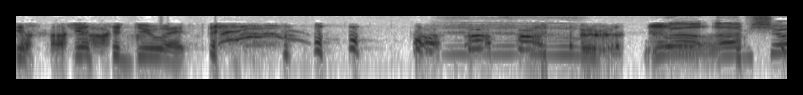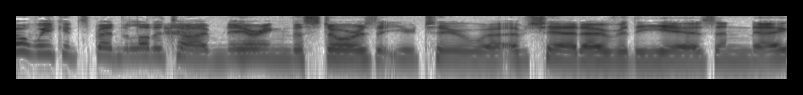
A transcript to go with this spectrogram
just, just to do it. Well, I'm sure we could spend a lot of time hearing the stories that you two uh, have shared over the years, and uh,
